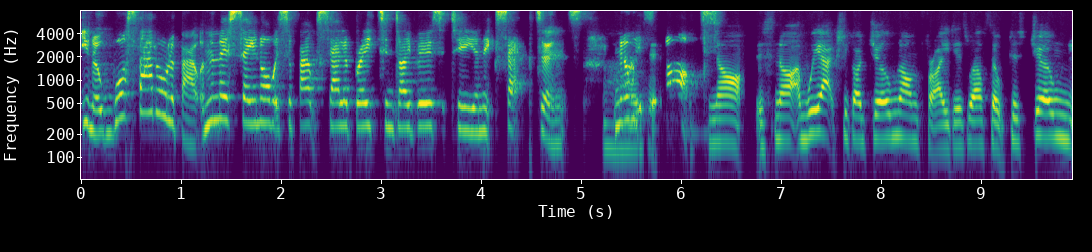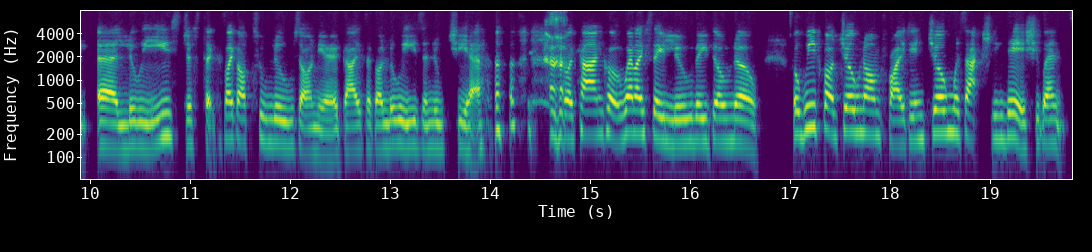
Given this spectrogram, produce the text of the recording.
you know, what's that all about? And then they're saying, oh, it's about celebrating diversity and acceptance. Oh, no, it's it, not. Not, it's not. And we actually got Joan on Friday as well. So, because Joan uh, Louise, just because I got two Lou's on here, guys, I got Louise and Lucia. so I can't go, when I say Lou, they don't know. But we've got Joan on Friday, and Joan was actually there. She went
